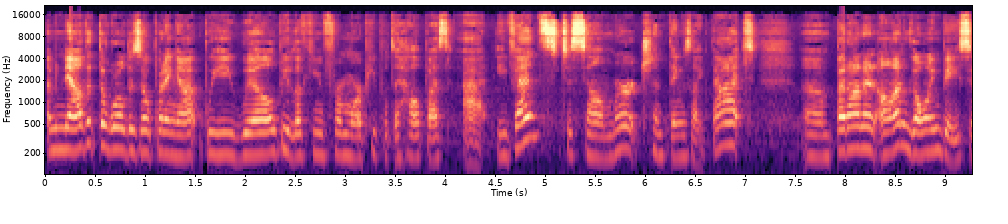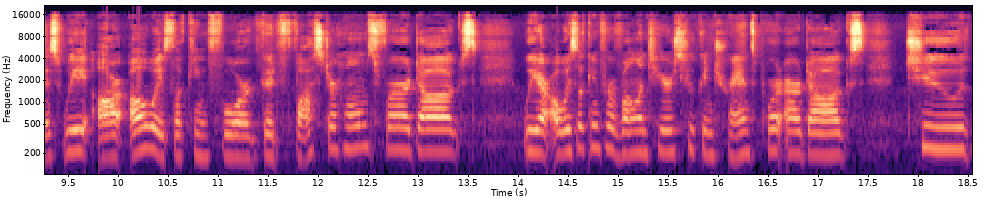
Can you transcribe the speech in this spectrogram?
I mean, now that the world is opening up, we will be looking for more people to help us at events, to sell merch and things like that. Um, but on an ongoing basis, we are always looking for good foster homes for our dogs. We are always looking for volunteers who can transport our dogs to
